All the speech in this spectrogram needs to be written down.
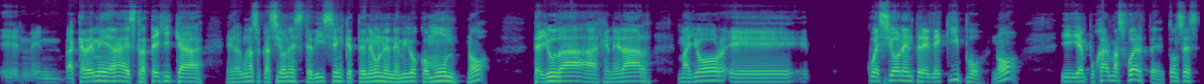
en, academia estratégica, en algunas ocasiones te dicen que tener un enemigo común, ¿no? Te ayuda a generar mayor eh, cohesión entre el equipo, ¿no? Y, empujar más fuerte. Entonces,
